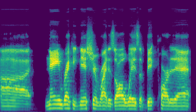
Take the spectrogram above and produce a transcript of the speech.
uh, name recognition, right, is always a big part of that.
